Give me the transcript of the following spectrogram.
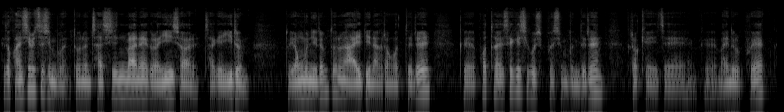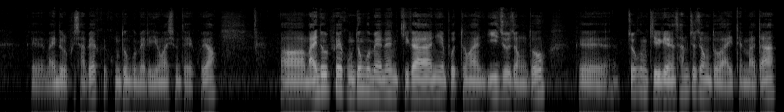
그래서 관심 있으신 분 또는 자신만의 그런 이니셜, 자기 이름, 또 영문 이름 또는 아이디나 그런 것들을 그 퍼터에 새기시고 싶으신 분들은 그렇게 이제 그 마인드 골프의 그 마인드 골프 샵의 그 공동 구매를 이용하시면 되겠고요. 어, 마인드 골프의 공동 구매는 기간이 보통 한 2주 정도 그 조금 길게는 3주 정도 아이템마다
